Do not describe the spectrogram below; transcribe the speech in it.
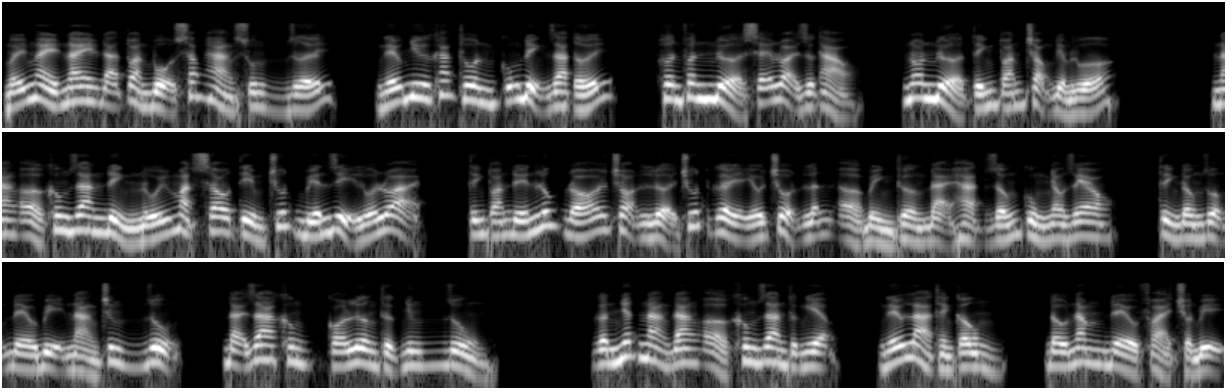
mấy ngày nay đã toàn bộ sắp hàng xuống dưới, nếu như khác thôn cũng định ra tới, hơn phân nửa sẽ loại dược thảo, non nửa tính toán trọng điểm lúa. Nàng ở không gian đỉnh núi mặt sau tìm chút biến dị lúa loại, tính toán đến lúc đó chọn lựa chút gầy yếu trộn lẫn ở bình thường đại hạt giống cùng nhau gieo, tỉnh đồng ruộng đều bị nàng trưng dụng, đại gia không có lương thực nhưng dùng. Gần nhất nàng đang ở không gian thực nghiệm, nếu là thành công, đầu năm đều phải chuẩn bị.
